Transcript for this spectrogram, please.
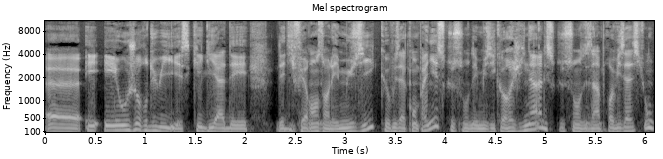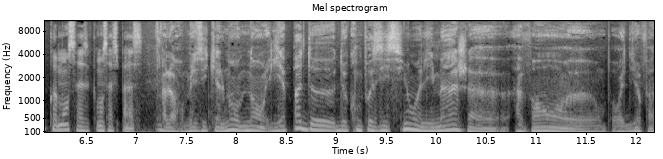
Euh, et, aujourd'hui, est-ce qu'il y a des, différences dans les musiques que vous accompagnez? Est-ce que ce sont des musiques originales? Est-ce que ce sont des improvisations? Comment ça, se passe? Alors musicalement, non, il n'y a pas de, composition à l'image euh, avant. on pourrait dire, enfin,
